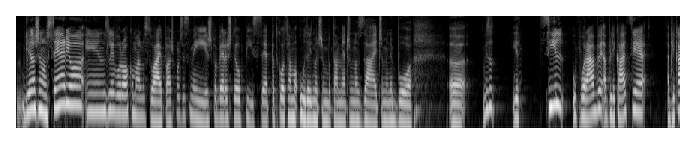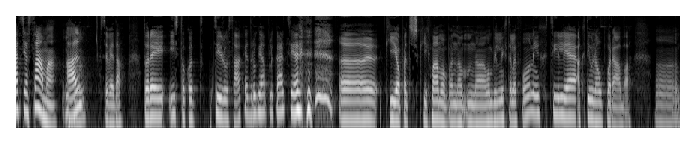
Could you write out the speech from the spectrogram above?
gledaš eno serijo in z levo roko malo swipeš, pa se smejiš, pa bereš te opise, pa tako samo u, da vidimo, če mi bo tam mečal nazaj, če me ne bo. Uh, v bistvu je cilj uporabe aplikacije, aplikacija sama, uh -huh. ali? Mhm, seveda. Torej, isto kot cilj vsake druge aplikacije, uh, ki, pač, ki jih imamo na, na mobilnih telefonih, cilj je aktivna uporaba. Uh,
